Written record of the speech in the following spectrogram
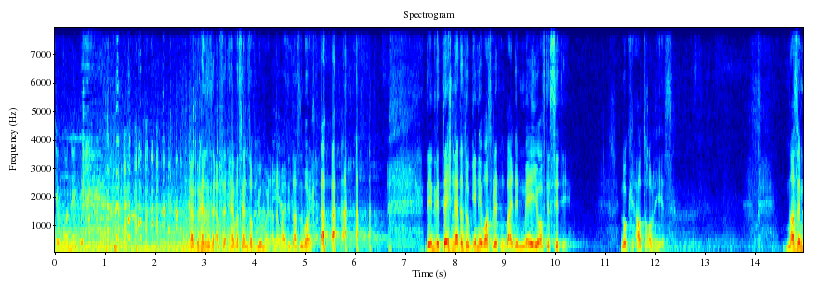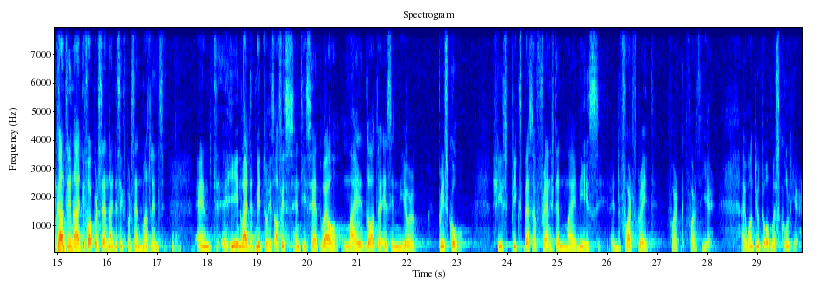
you have to have a sense of humor, otherwise it doesn't work. The invitation letter to Guinea was written by the mayor of the city. Look how tall he is. Muslim country, 94%, 96% Muslims. And he invited me to his office and he said, Well, my daughter is in your preschool. She speaks better French than my niece in the fourth grade, fourth, fourth year. I want you to open a school here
